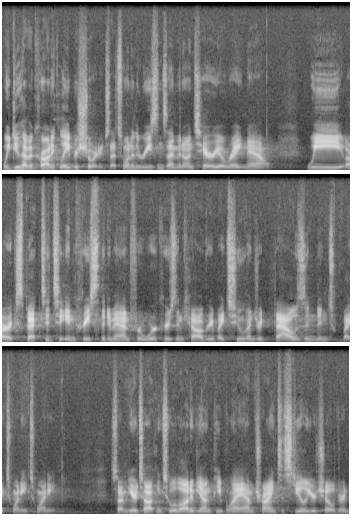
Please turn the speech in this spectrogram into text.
We do have a chronic labor shortage. That's one of the reasons I'm in Ontario right now. We are expected to increase the demand for workers in Calgary by 200,000 by 2020. So I'm here talking to a lot of young people. I am trying to steal your children.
